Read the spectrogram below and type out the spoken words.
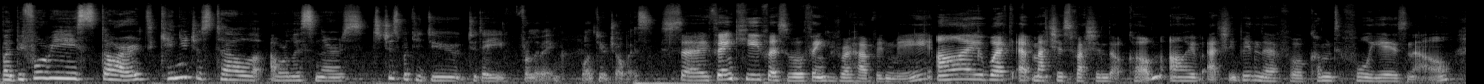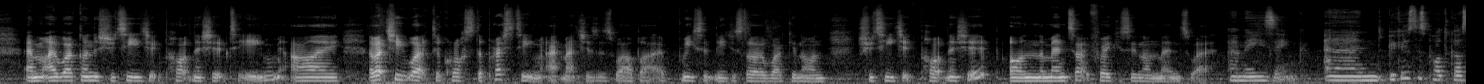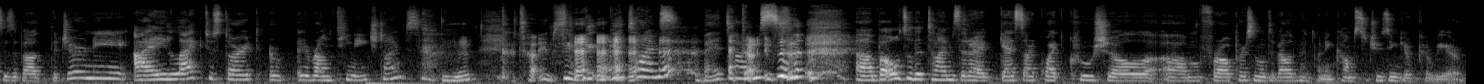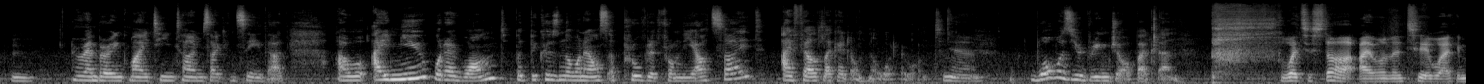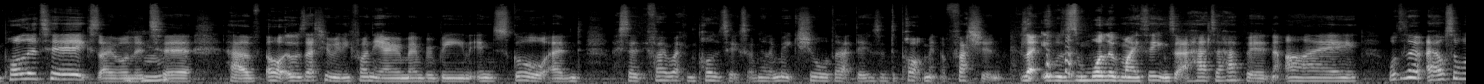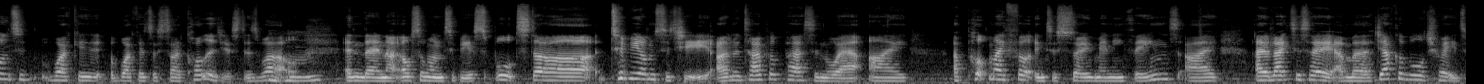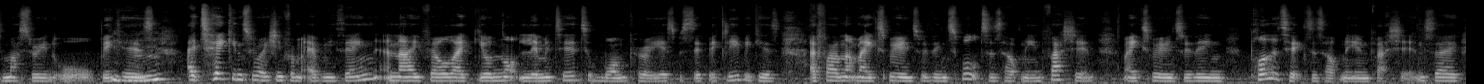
But before we start, can you just tell our listeners just what you do today for a living, what your job is? So, thank you, first of all, thank you for having me. I work at matchesfashion.com. I've actually been there for coming to four years now. Um, I work on the strategic partnership team. I, I've actually worked across the press team at Matches as well, but I've recently just started working on strategic partnership on the men's side, focusing on menswear. Amazing. And because this podcast is about the journey, I like to start ar- around teenage times. hmm Good times. good, good times, bad times, times. uh, but also the times that I guess are quite crucial um, for our personal development when it comes to choosing your career. Mm. Remembering my teen times, I can say that I, will, I knew what I want, but because no one else approved it from the outside, I felt like I don't know what I want. Yeah. What was your dream job back then? Where to start. I wanted to work in politics. I wanted mm-hmm. to have. Oh, it was actually really funny. I remember being in school and I said, if I work in politics, I'm going to make sure that there's a department of fashion. Like it was one of my things that had to happen. I. What did I? I also wanted to work a, work as a psychologist as well, mm-hmm. and then I also wanted to be a sports star. To be honest with you, I'm the type of person where I I put my foot into so many things. I I would like to say I'm a jack of all trades, master in all, because mm-hmm. I take inspiration from everything, and I feel like you're not limited to one career specifically. Because I found that my experience within sports has helped me in fashion, my experience within politics has helped me in fashion. So.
